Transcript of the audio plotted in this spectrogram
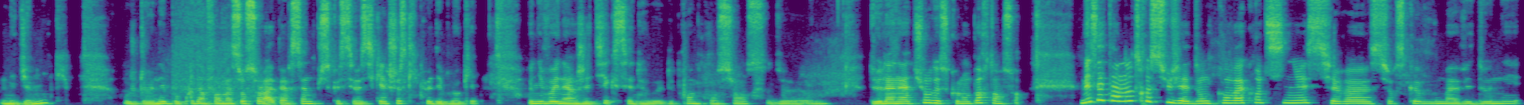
médiumniques où je donnais beaucoup d'informations sur la personne, puisque c'est aussi quelque chose qui peut débloquer. Au niveau énergétique, c'est de, de, prendre conscience de, de la nature de ce que l'on porte en soi. Mais c'est un autre sujet, donc on va continuer sur, euh, sur ce que vous m'avez donné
